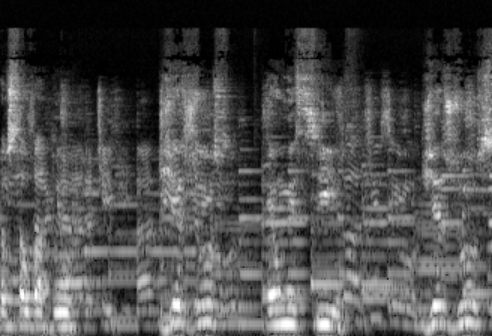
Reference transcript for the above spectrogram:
é o Salvador, Jesus é o Messias, Jesus,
